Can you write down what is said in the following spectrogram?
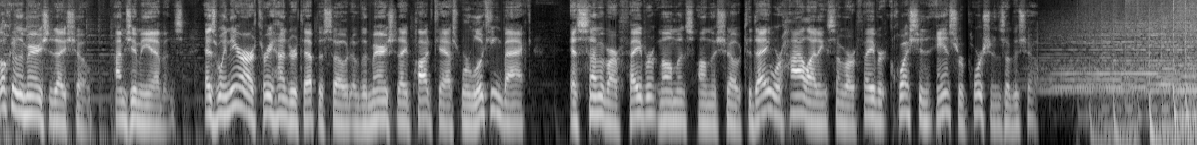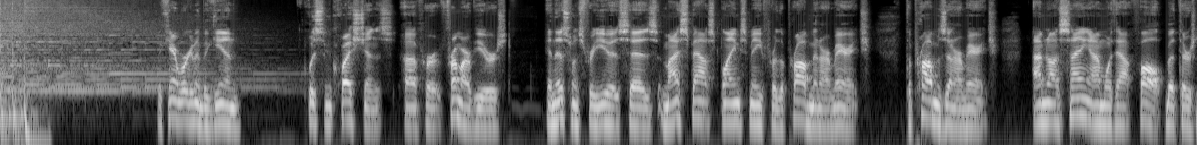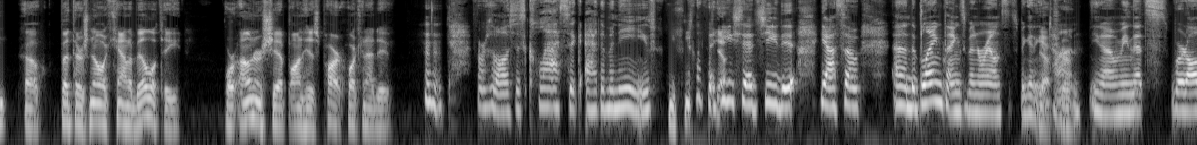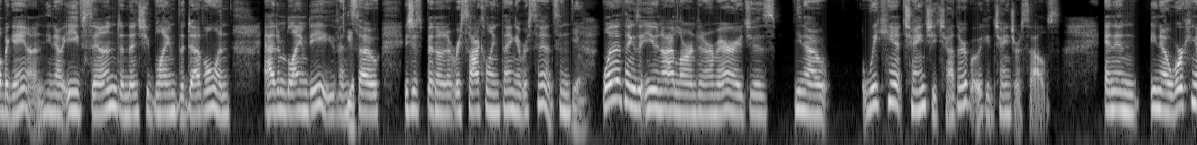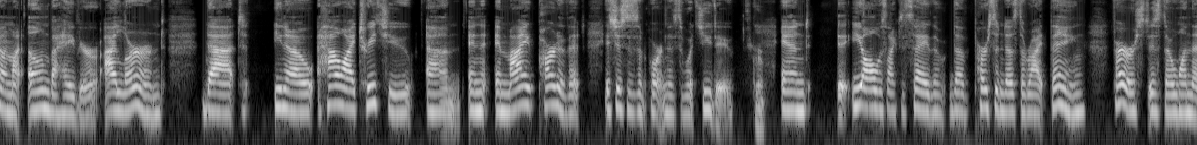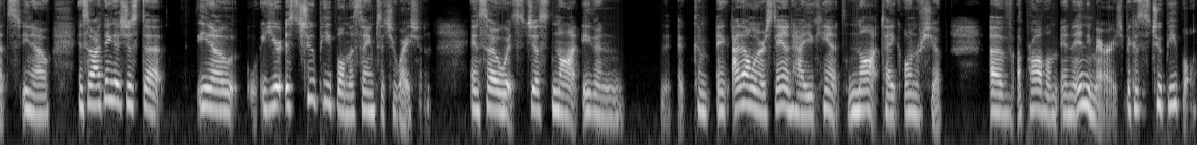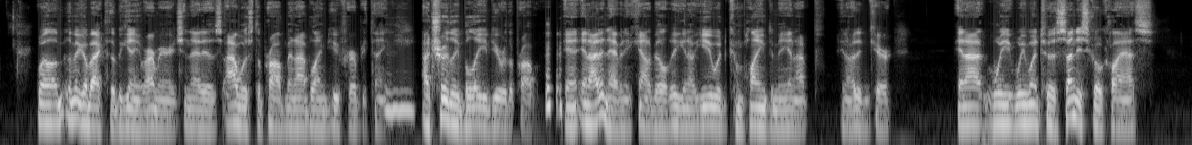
Welcome to the Marriage Today Show. I'm Jimmy Evans. As we near our 300th episode of the Marriage Today podcast, we're looking back at some of our favorite moments on the show. Today, we're highlighting some of our favorite question and answer portions of the show. Karen, we're going to begin with some questions uh, for from our viewers. And this one's for you. It says, My spouse blames me for the problem in our marriage, the problems in our marriage. I'm not saying I'm without fault, but there's, uh, but there's no accountability or ownership on his part. What can I do? First of all, it's just classic Adam and Eve. he said she did. Yeah. So uh, the blame thing's been around since the beginning Yeah, of time. sure. You know, I mean, that's where it all began. You know, Eve sinned and then she blamed the devil and Adam blamed Eve. And Yeah. so it's just been a recycling thing ever since. And Yeah. one of the things that you and I learned in our marriage is, you know, we can't change each other, but we can change ourselves. And in, you know, working on my own behavior, I learned that, you know, how I treat you, um, and, and my part of it is just as important as what you do. Sure. And uh, you always like to say the, the person does the right thing first is the one that's, you know, and so I think it's just a, you know, you're, it's two people in the same situation. And so it's just not even, Uh, uh, I don't understand how you can't not take ownership of a problem in any marriage because it's two people. Well, um, let me go back to the beginning of our marriage, and that is I was the problem and I blamed you for everything. Mm-hmm. I truly believed you were the problem, and, and I didn't have any accountability. You know, you would complain to me, and I, you know, I didn't care. And I, we, we went to a Sunday school class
